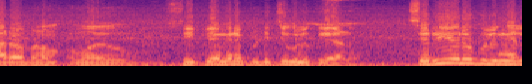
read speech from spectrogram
ആരോപണം സി പി എമ്മിനെ പിടിച്ചു കുലുക്കുകയാണ്. ചെറിയൊരു കുലുങ്ങൽ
